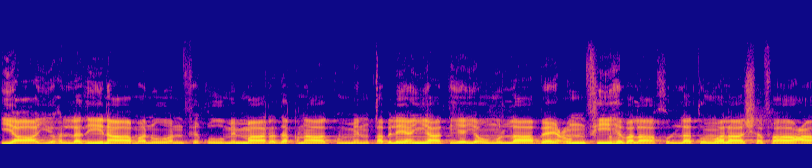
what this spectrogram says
یا ایہا الذین آمنوا انفقوا مما رزقناکم من قبل ان یاتی یوم اللہ بیع فیہ ولا خلت ولا شفاعہ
